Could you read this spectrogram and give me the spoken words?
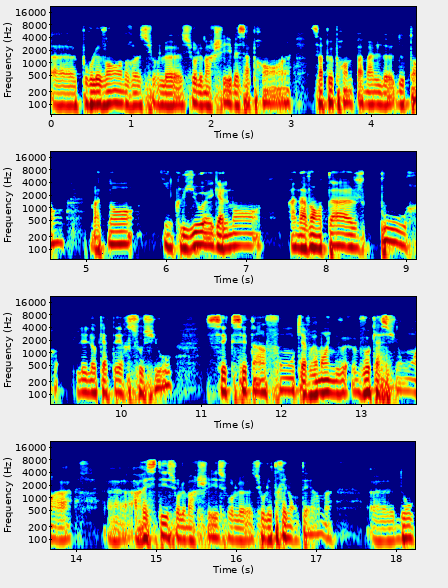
euh, pour le vendre sur le, sur le marché, ben ça, prend, ça peut prendre pas mal de, temps. Maintenant, Inclusio a également un avantage pour les locataires sociaux, c'est que c'est un fonds qui a vraiment une vocation à, à, rester sur le marché sur le, sur le très long terme. Euh, donc,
